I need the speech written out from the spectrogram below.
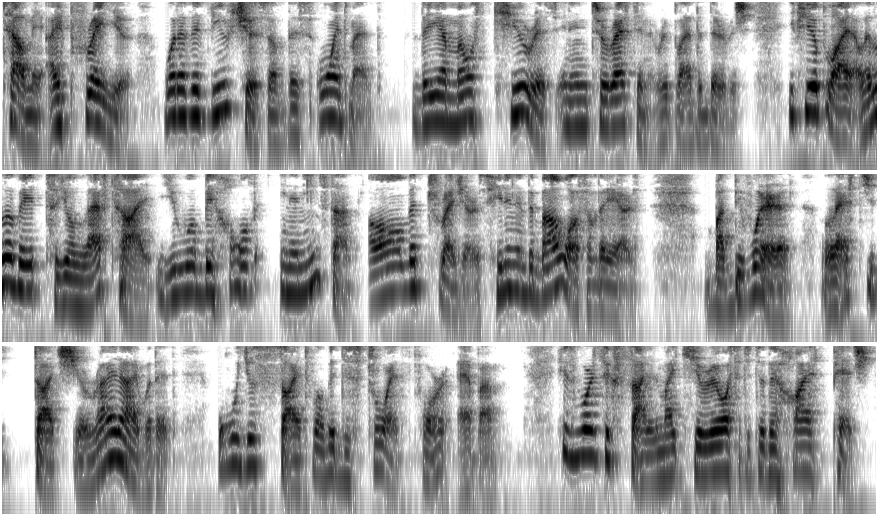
tell me, I pray you, what are the virtues of this ointment? They are most curious and interesting, replied the dervish. If you apply a little of it to your left eye, you will behold in an instant all the treasures hidden in the bowels of the earth. But beware lest you touch your right eye with it, or your sight will be destroyed forever. His words excited my curiosity to the highest pitch.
